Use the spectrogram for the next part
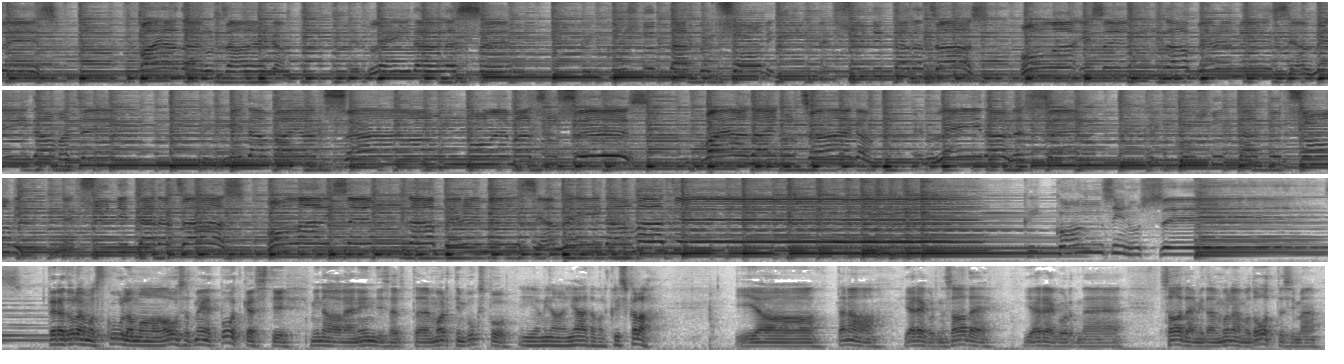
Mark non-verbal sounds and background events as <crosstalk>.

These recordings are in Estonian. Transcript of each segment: olemas tere tulemast kuulama Ausad mehed podcasti, mina olen endiselt äh, Martin Pukspuu ja mina olen jäädavalt Kris Kala. ja täna järjekordne saade, järjekordne saade, mida mõlemad ootasime.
